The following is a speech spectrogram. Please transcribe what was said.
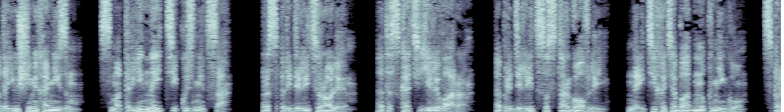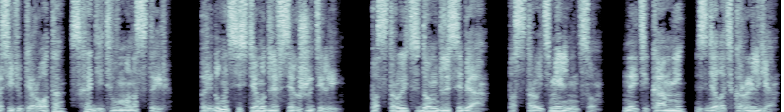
Подающий механизм. Смотри, найти кузнеца. Распределить роли. Отыскать Елевара. Определиться с торговлей. Найти хотя бы одну книгу. Спросить у Керота, сходить в монастырь. Придумать систему для всех жителей. Построить дом для себя. Построить мельницу. Найти камни, сделать крылья,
